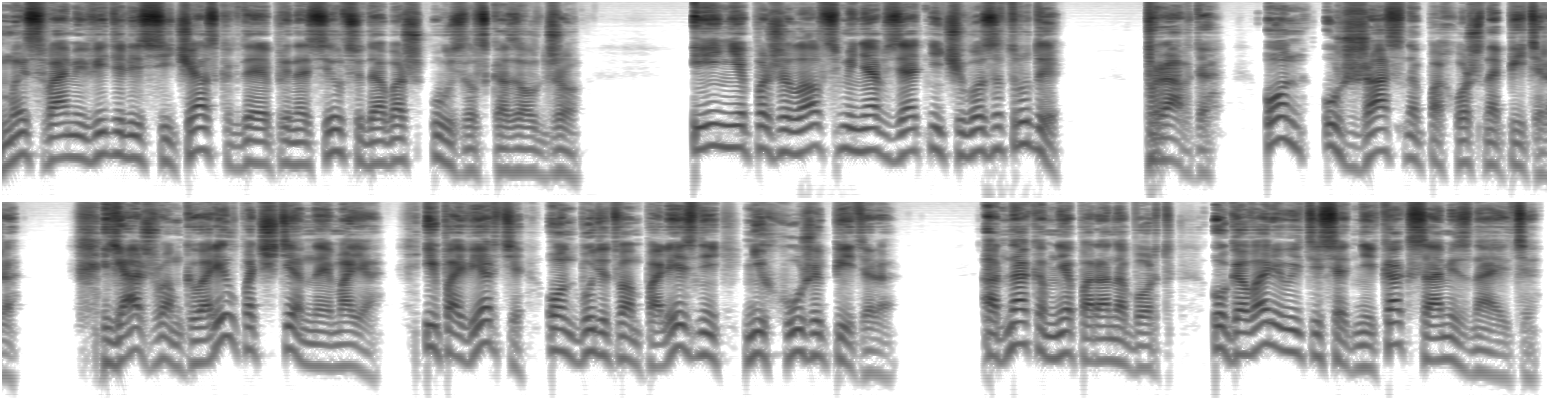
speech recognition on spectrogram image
«Мы с вами виделись сейчас, когда я приносил сюда ваш узел», — сказал Джо. «И не пожелал с меня взять ничего за труды». «Правда, он ужасно похож на Питера. Я ж вам говорил, почтенная моя». И поверьте, он будет вам полезней не хуже Питера. Однако мне пора на борт. Уговаривайтесь одни, как сами знаете».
